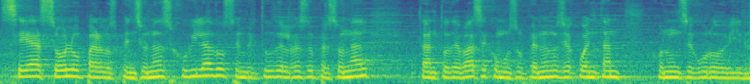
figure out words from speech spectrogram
sea solo para los pensionados jubilados en virtud del resto personal, tanto de base como superiores ya cuentan con un seguro de vida.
